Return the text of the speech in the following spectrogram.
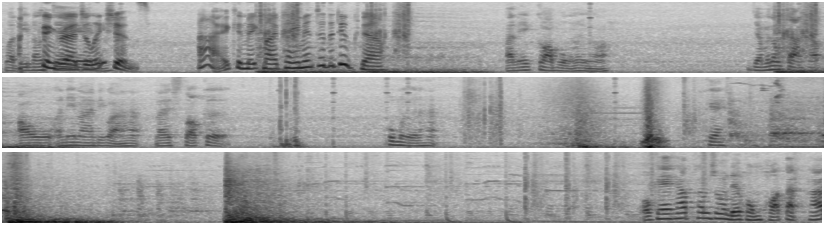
สวัสดีน้องเจน Congratulations. I can make my payment to the Duke now. อันนี้กรอบวงหนึ่งเหรอ ยังไม่ต้องการครับ เอาอันนี้มาดีกว่าฮะไลท์สตอกเกอร์คู่มือนะฮะ โอเค โอเคครับท่านผู้ชมเดี๋ยวผมขอตัดพาร์ท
